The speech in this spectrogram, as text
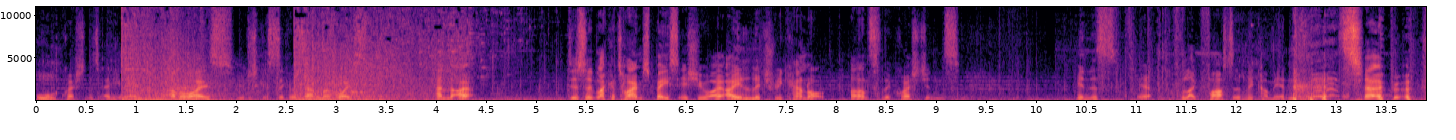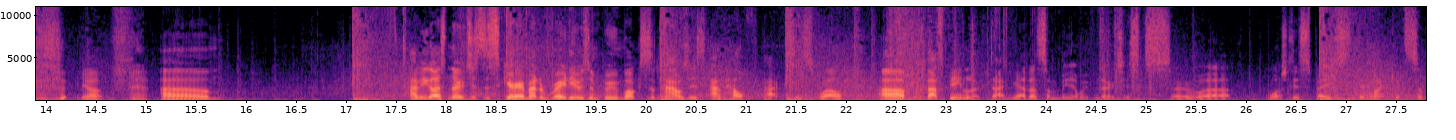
all questions anyway. Otherwise, you're just going to stick the sound of my voice. And I, there's a, like a time-space issue. I, I literally cannot answer the questions in this like faster than they come in. so yeah. Um, have you guys noticed the scary amount of radios and boomboxes in houses and health packs as well? Um, that's being looked at. Yeah, that's something that we've noticed. So uh, watch this space. They might get some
